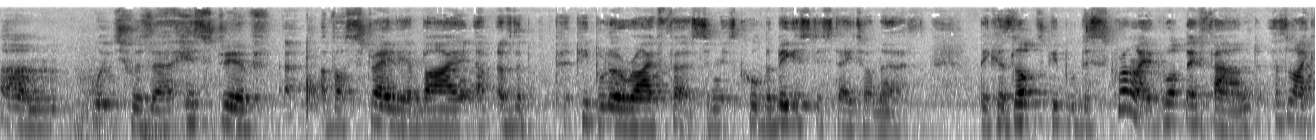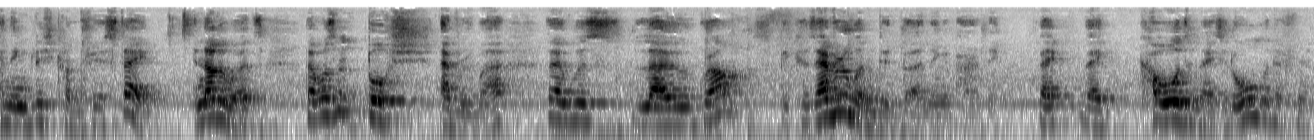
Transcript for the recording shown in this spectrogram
um, which was a history of, of Australia by of the people who arrived first, and it's called The Biggest Estate on Earth, because lots of people described what they found as like an English country estate. In other words, there wasn't bush everywhere, there was low grass, because everyone did burning apparently. They, they coordinated all the different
